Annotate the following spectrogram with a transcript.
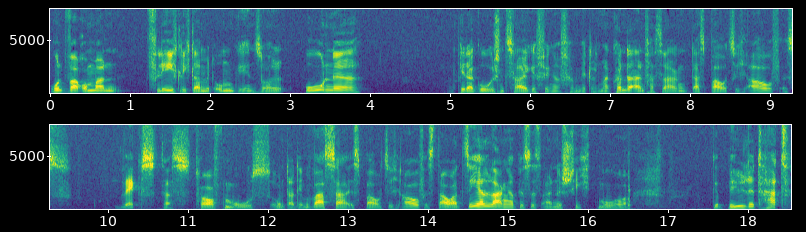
und warum man pfleglich damit umgehen soll, ohne pädagogischen Zeigefinger vermitteln. Man könnte einfach sagen, das baut sich auf, es wächst das Torfmoos unter dem Wasser, es baut sich auf, es dauert sehr lange, bis es eine Schicht Moor gebildet hat.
